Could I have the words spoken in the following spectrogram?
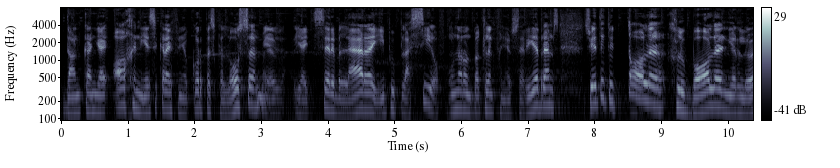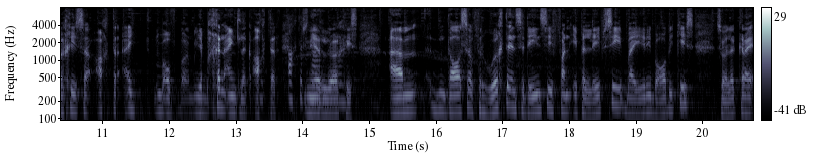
dan kan jy agenese kry van jou corpus callosum, jou jy het cerebellare hypoplasie of onderontwikkeling van jou cerebrums. So jy het 'n totale globale neurologiese agteruit of jy begin eintlik agter neurologies. Ehm um, daar's 'n verhoogde insidensie van epilepsie by hierdie babatjies. So hulle kry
